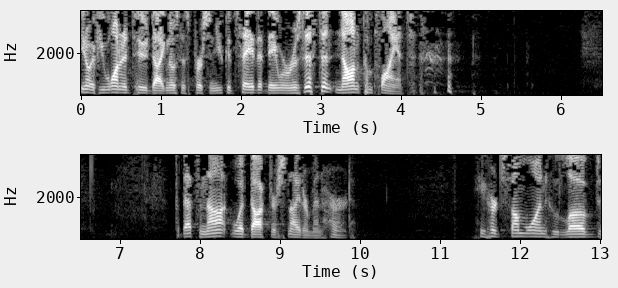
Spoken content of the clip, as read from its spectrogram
You know, if you wanted to diagnose this person, you could say that they were resistant, non compliant. but that's not what Dr. Snyderman heard. He heard someone who loved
